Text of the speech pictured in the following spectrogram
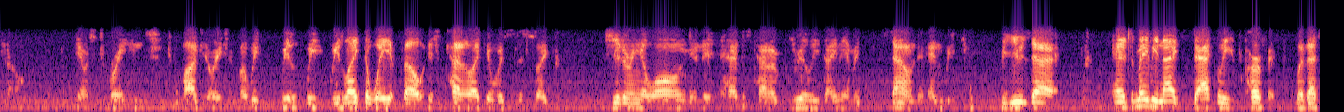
you know, you know, strange modulation. But we we we we liked the way it felt. It's kind of like it was just like jittering along, and it had this kind of really dynamic sound. And we we used that, and it's maybe not exactly perfect, but that's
